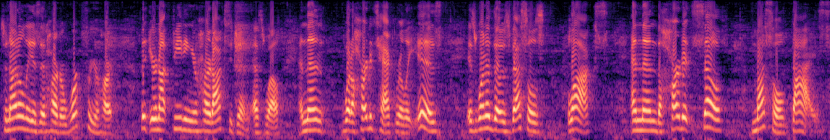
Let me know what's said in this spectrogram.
So not only is it harder work for your heart, but you're not feeding your heart oxygen as well. And then what a heart attack really is is one of those vessels blocks and then the heart itself muscle dies.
